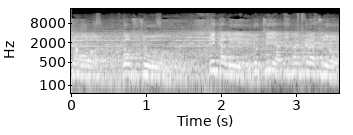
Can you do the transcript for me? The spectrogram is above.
Goes to Italy, Lucia Di Pancrazio.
